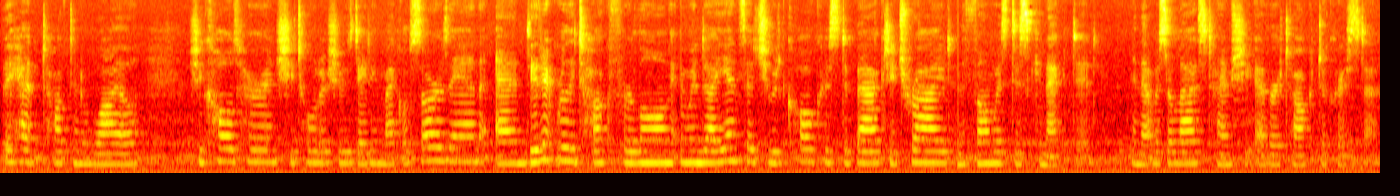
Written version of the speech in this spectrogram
they hadn't talked in a while. She called her and she told her she was dating Michael Sarrazin and didn't really talk for long and when Diane said she would call Christa back, she tried and the phone was disconnected and that was the last time she ever talked to Christa.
